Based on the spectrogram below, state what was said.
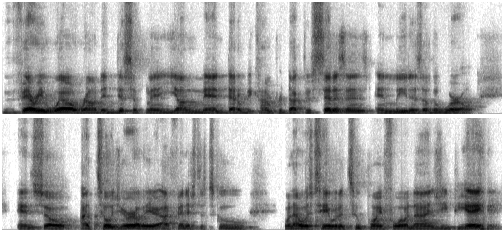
very well-rounded, disciplined young men that'll become productive citizens and leaders of the world. And so I told you earlier, I finished the school when I was here with a 2.49 GPA.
